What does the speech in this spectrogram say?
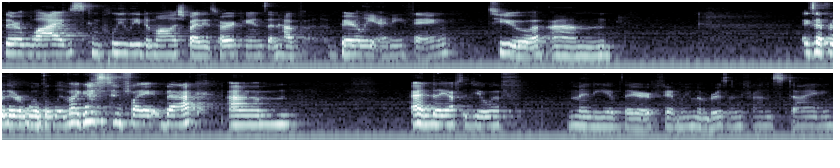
their lives completely demolished by these hurricanes and have barely anything to, um, except for their will to live, I guess, to fight back. Um, and they have to deal with many of their family members and friends dying.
